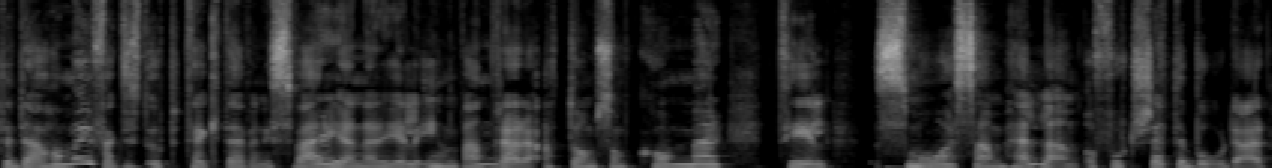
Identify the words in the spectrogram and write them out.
det där har man ju faktiskt upptäckt även i Sverige när det gäller invandrare, att de som kommer till små samhällen och fortsätter bo där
